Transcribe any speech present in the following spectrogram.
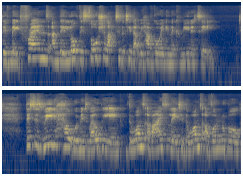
they've made friends and they love this social activity that we have going in the community this has really helped women's well-being the ones that are isolated the ones that are vulnerable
